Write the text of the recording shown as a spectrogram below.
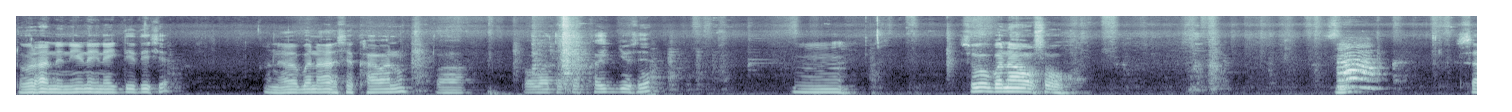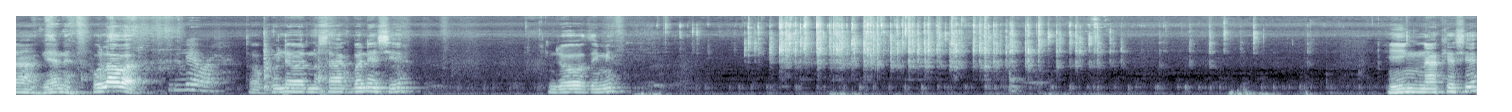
ઢોરાને નિર્ણય નાખી દીધી છે. અને હવે બનાવે છે ખાવાનું. તો આ પૌવા તો ખાઈ ગયું છે. શું બનાવો છો? શાક. હે ને? ફુલાવર. તો ફુલેવરનું શાક બને છે. જો તમે. હિંગ નાખે છે.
